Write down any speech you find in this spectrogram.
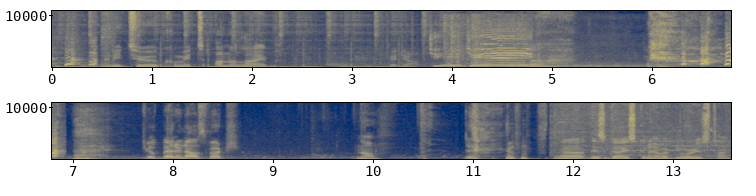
I need to commit on unalive. Good job. GG! Feel better now, Swatch? No. uh, this guy is gonna have a glorious time.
